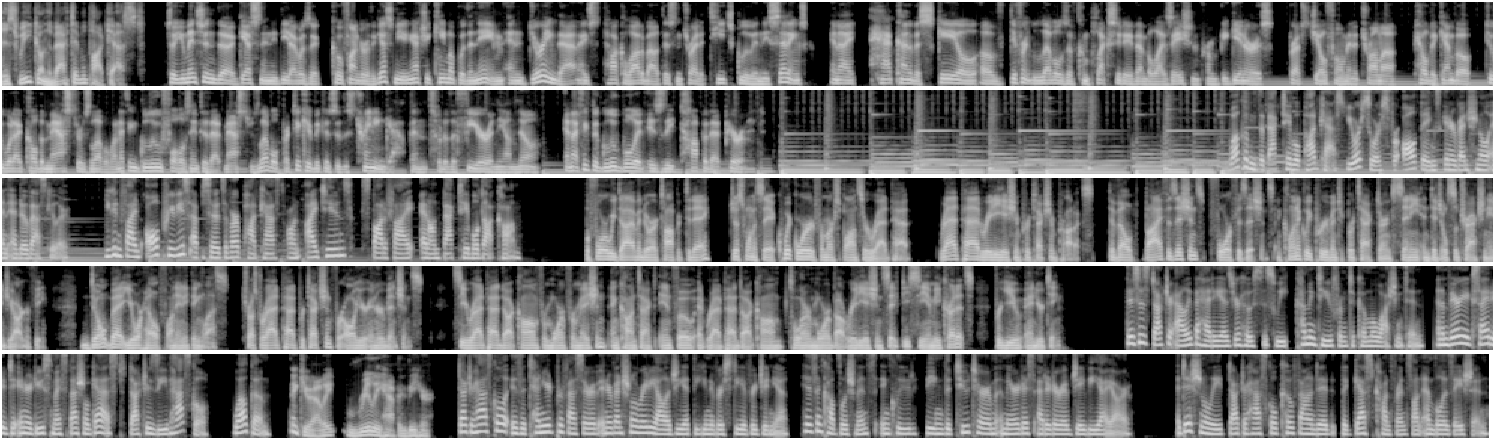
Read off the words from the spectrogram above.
this week on the Back Table Podcast. So you mentioned uh, guests, and indeed, I was a co-founder of the GEST meeting. Actually, came up with a name, and during that, I used to talk a lot about this and try to teach glue in these settings. And I had kind of a scale of different levels of complexity of embolization from beginners, perhaps gel foam in a trauma pelvic embo, to what I'd call the master's level. And I think glue falls into that master's level, particularly because of this training gap and sort of the fear and the unknown. And I think the glue bullet is the top of that pyramid. Welcome to the Backtable Podcast, your source for all things interventional and endovascular. You can find all previous episodes of our podcast on iTunes, Spotify, and on backtable.com. Before we dive into our topic today, just want to say a quick word from our sponsor, RadPad. RadPad radiation protection products, developed by physicians for physicians and clinically proven to protect during cine and digital subtraction angiography. Don't bet your health on anything less. Trust RadPad protection for all your interventions. See radpad.com for more information and contact info at radpad.com to learn more about radiation safety CME credits for you and your team. This is Dr. Ali Behetti as your host this week, coming to you from Tacoma, Washington. And I'm very excited to introduce my special guest, Dr. Ziv Haskal. Welcome. Thank you, Ali. Really happy to be here. Dr. Haskal is a tenured professor of interventional radiology at the University of Virginia. His accomplishments include being the two term emeritus editor of JVIR, Additionally, Dr. Haskal co founded the GEST Conference on Embolization,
